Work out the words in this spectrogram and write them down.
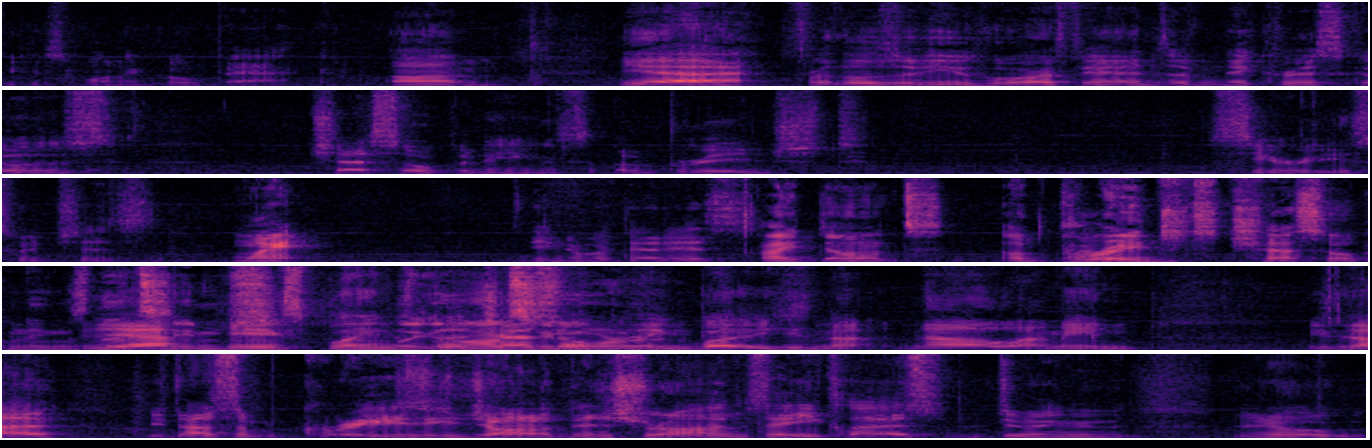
we just want to go back. Um, yeah, for those of you who are fans of Nick Risco's chess openings abridged series, which is Wah. Do you know what that is? I don't. Abridged chess openings. That yeah, seems he explains like the chess oxymoron. opening, but he's not. No, I mean, he's not. He's not some crazy Jonathan Schrantz A class doing, you know,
